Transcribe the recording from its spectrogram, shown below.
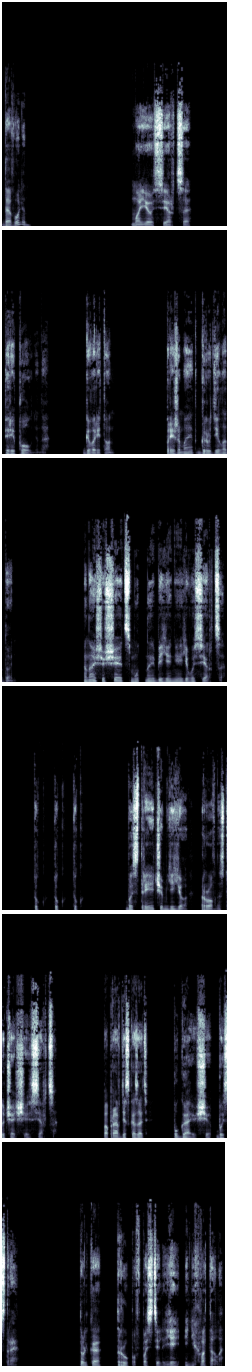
Доволен? «Мое сердце переполнено», — говорит он. Прижимает к груди ладонь. Она ощущает смутное биение его сердца. Тук-тук-тук. Быстрее, чем ее ровно стучащее сердце. По правде сказать, пугающе быстрое. Только трупов в постели ей и не хватало.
